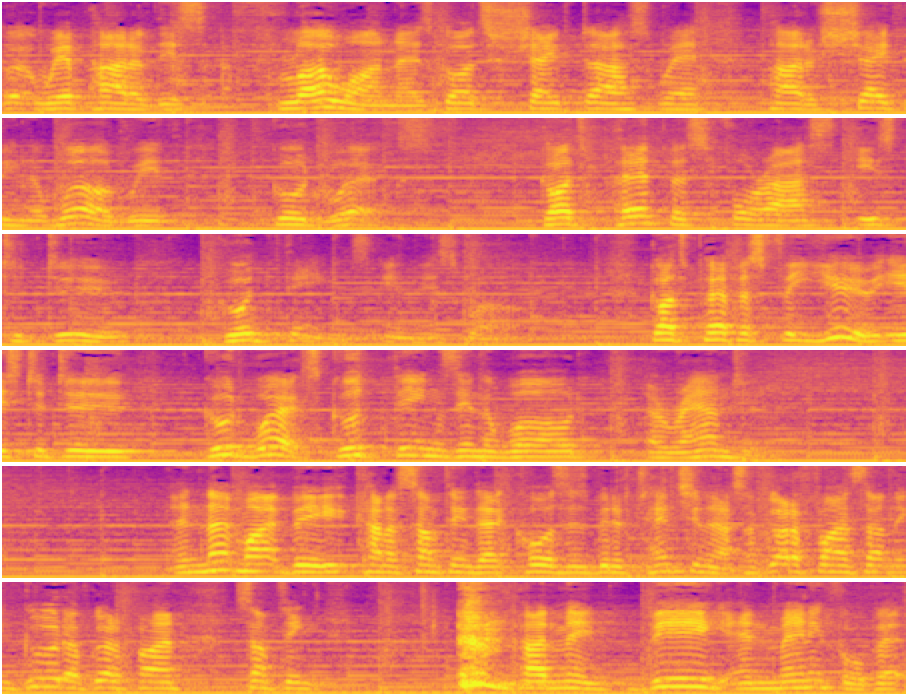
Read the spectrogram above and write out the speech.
Uh, we're part of this flow on as God's shaped us. We're part of shaping the world with good works. God's purpose for us is to do good things in this world. God's purpose for you is to do good works, good things in the world around you. And that might be kind of something that causes a bit of tension in us. I've got to find something good, I've got to find something, pardon me, big and meaningful. But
